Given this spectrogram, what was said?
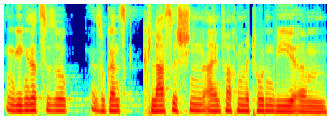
im Gegensatz zu so, so ganz klassischen, einfachen Methoden wie ähm,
